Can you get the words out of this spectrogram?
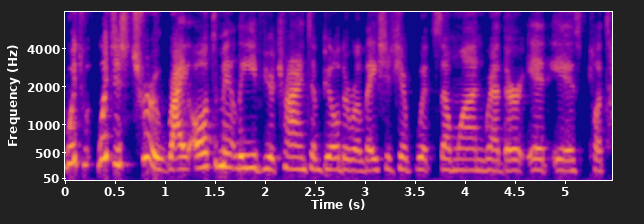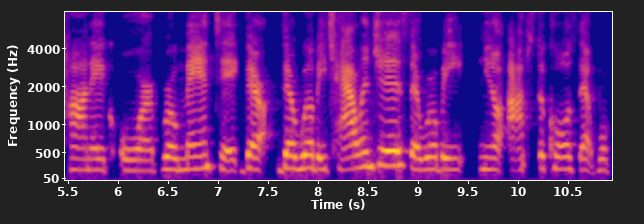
which which is true, right? Ultimately, if you're trying to build a relationship with someone, whether it is platonic or romantic, there there will be challenges, there will be, you know, obstacles that will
